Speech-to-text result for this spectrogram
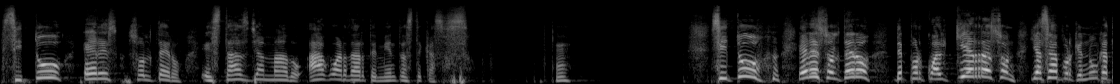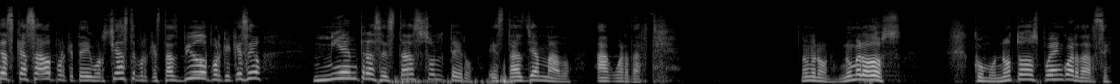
Si tú eres soltero, estás llamado a guardarte mientras te casas. Si tú eres soltero de por cualquier razón, ya sea porque nunca te has casado, porque te divorciaste, porque estás viudo, porque qué sé yo, mientras estás soltero, estás llamado a guardarte. Número uno. Número dos, como no todos pueden guardarse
